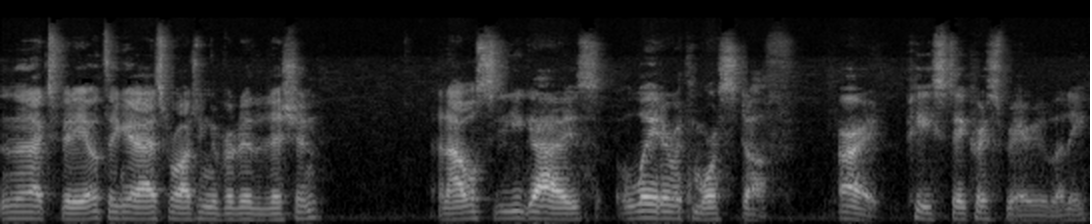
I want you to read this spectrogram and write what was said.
in the next video. Thank you guys for watching Inverted Edition. And I will see you guys later with more stuff. Alright, peace. Stay crispy, everybody.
